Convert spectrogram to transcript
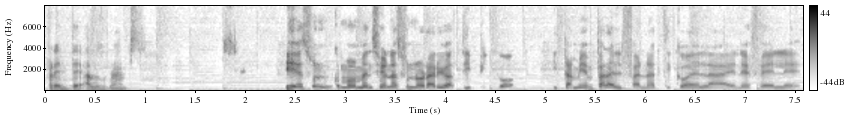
frente a los Rams. Sí, es un, como mencionas, un horario atípico y también para el fanático de la NFL,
